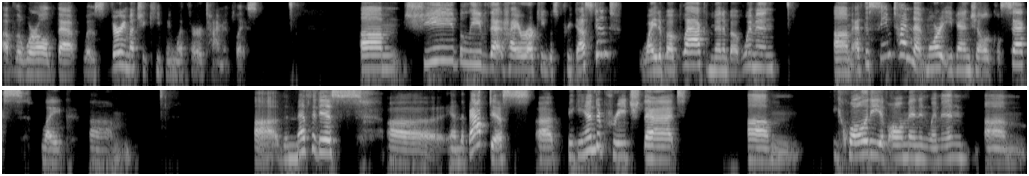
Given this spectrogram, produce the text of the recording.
of the world that was very much in keeping with her time and place. Um, she believed that hierarchy was predestined, white above black, men above women. Um, at the same time that more evangelical sects like um, uh, the Methodists uh, and the Baptists uh, began to preach that um, equality of all men and women um,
